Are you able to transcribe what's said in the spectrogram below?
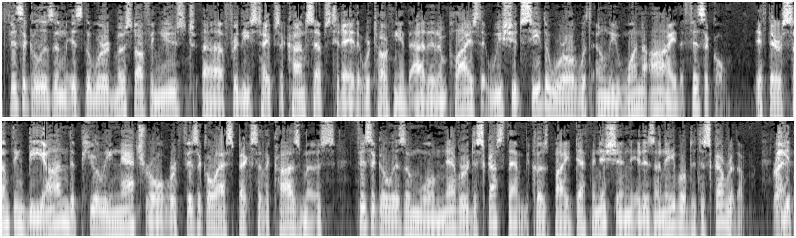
physicalism is the word most often used uh, for these types of concepts today that we're talking about. It implies that we should see the world with only one eye, the physical. If there is something beyond the purely natural or physical aspects of the cosmos, physicalism will never discuss them because by definition it is unable to discover them. Right.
